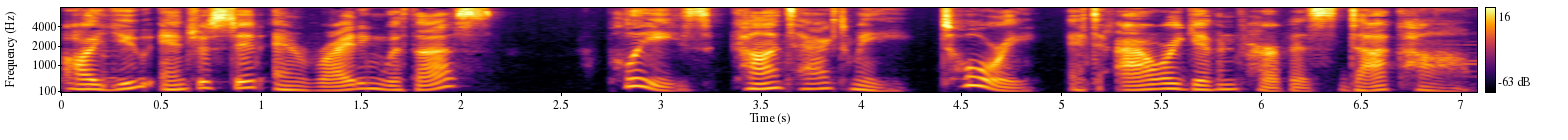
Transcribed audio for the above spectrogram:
Are you interested in writing with us? Please contact me, Tori, at ourgivenpurpose.com.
